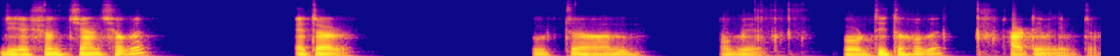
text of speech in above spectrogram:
direction change হবে, এটার টোটাল হবে, বর্ধিত হবে থার্টি মিলিমিটার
